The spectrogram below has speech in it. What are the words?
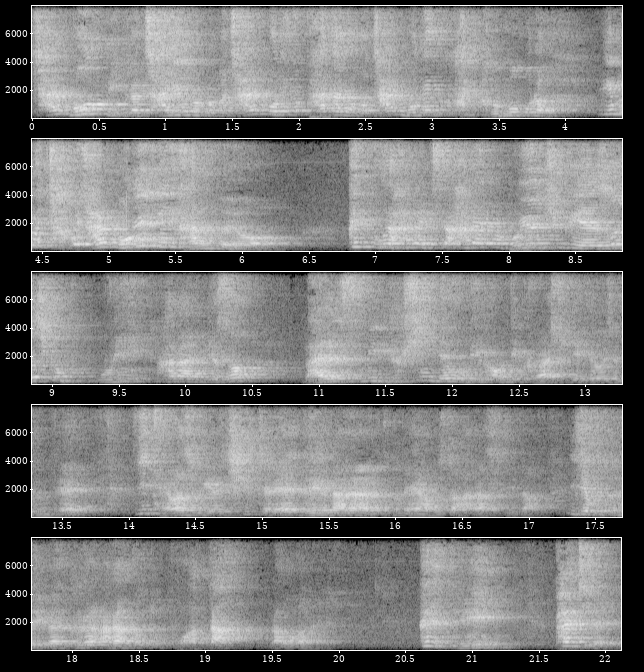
잘 모르니까 자연으로 잘 모르니까 바다로 잘 모르니까 거목으로 뭐 자꾸 잘 모르는 가는 거예요. 근데 우리 하나님께서 하나님을 보여주기 위해서 지금 우리 하나님께서 말씀이 육신되어 우리 가운데 거하시게 되어졌는데 이 대화 속에 7절에 너희가 나를 알았던 내 아버지도 알았습니다. 이제부터 너희가 그를 알았고 또 보았다 라고 말해요. 그랬더니 8절에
